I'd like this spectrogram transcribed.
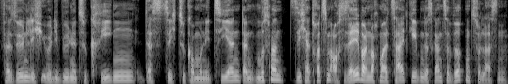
versöhnlich über die Bühne zu kriegen, das sich zu kommunizieren, dann muss man sich ja trotzdem auch selber nochmal Zeit geben, das Ganze wirken zu lassen.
